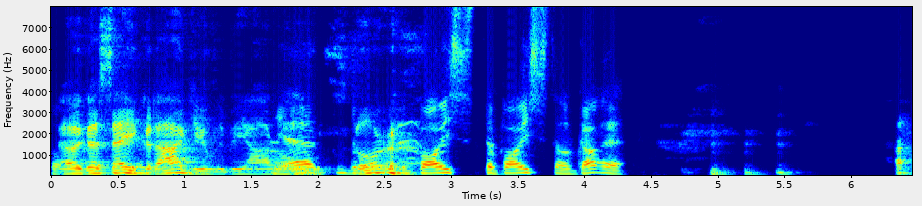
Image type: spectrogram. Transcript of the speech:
But I was going to say, he could arguably be our yeah, oldest the, scorer. the boys, the boys still got it.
